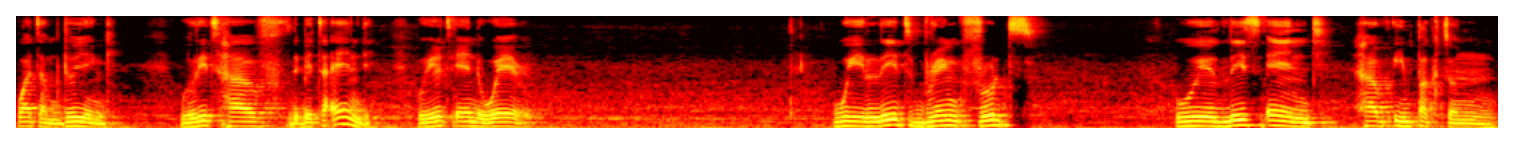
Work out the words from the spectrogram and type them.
what I'm doing will it have the better end? Will it end well? Will it bring fruits? Will this end have impact on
